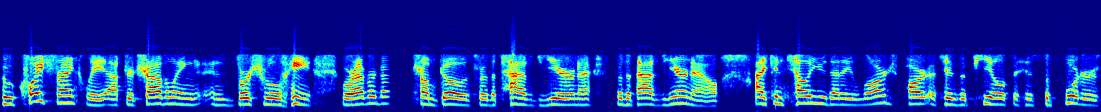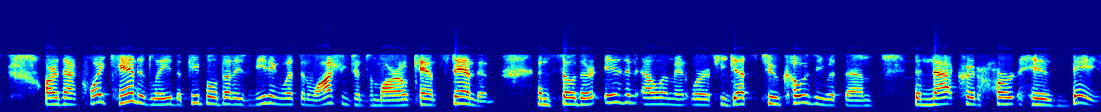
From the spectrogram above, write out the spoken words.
who, quite frankly, after traveling and virtually wherever Trump goes for the past year and for the past year now, I can tell you that a large part of his appeal to his supporters are that, quite candidly, the people that he's meeting with in Washington tomorrow can't stand him. And so there is an element where if he gets too cozy with them, then that could hurt his base.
